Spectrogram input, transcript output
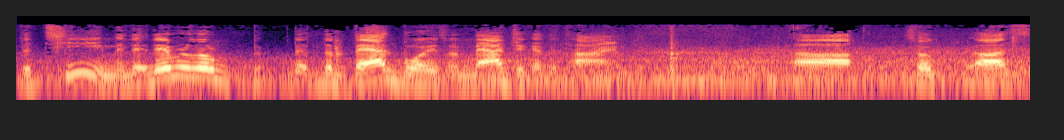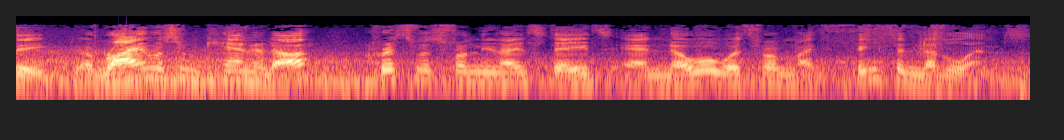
the team. They, they were little the bad boys of Magic at the time. Uh, so uh, see, Ryan was from Canada, Chris was from the United States, and Noah was from I think the Netherlands.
